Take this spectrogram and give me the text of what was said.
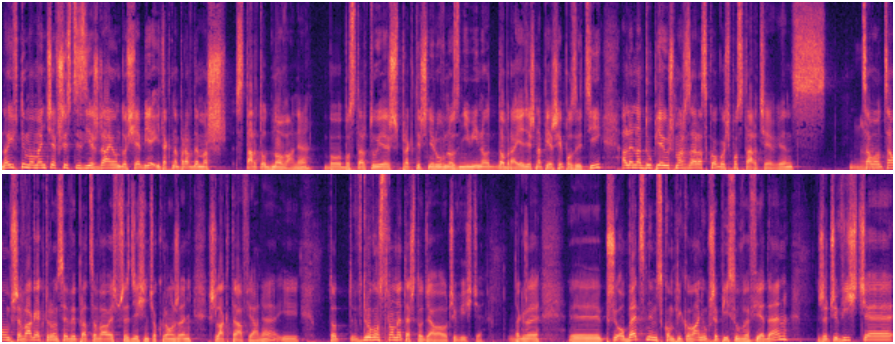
No i w tym momencie wszyscy zjeżdżają do siebie i tak naprawdę masz start od nowa, nie? Bo, bo startujesz praktycznie równo z nimi. No dobra, jedziesz na pierwszej pozycji, ale na dupie już masz zaraz kogoś po starcie, więc no. całą, całą przewagę, którą sobie wypracowałeś przez 10 okrążeń, szlak trafia, nie? I to w drugą stronę też to działa oczywiście. Także yy, przy obecnym skomplikowaniu przepisów F1 rzeczywiście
